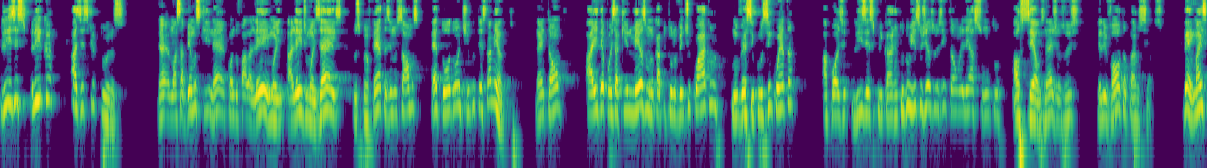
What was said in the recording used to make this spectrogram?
lhes explica as Escrituras. É, nós sabemos que, né, quando fala lei, a lei de Moisés, os profetas e nos Salmos, é todo o Antigo Testamento. Né? Então, aí depois aqui mesmo no capítulo 24, no versículo 50, após lhes explicarem tudo isso, Jesus então ele é assunto aos céus, né? Jesus ele volta para os céus. Bem, mas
